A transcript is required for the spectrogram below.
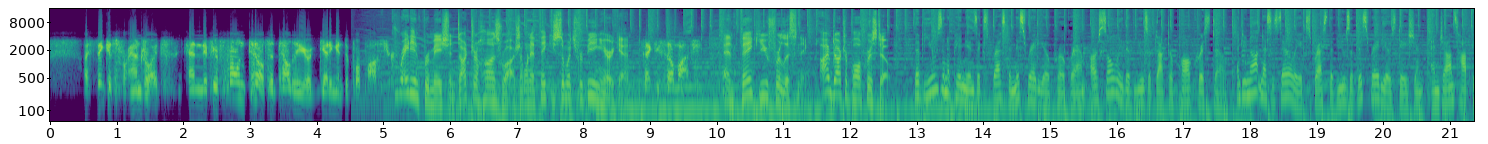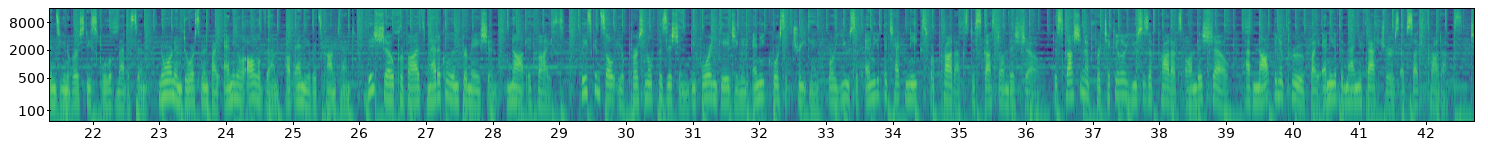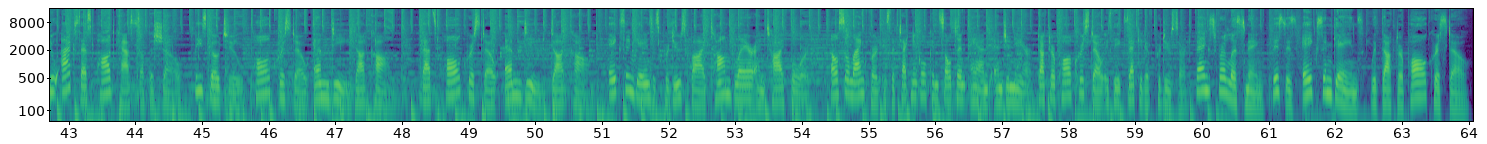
I think it's for Androids. And if your phone tilts, it tells you you're getting into poor posture. Great information. Dr. Hansraj, I want to thank you so much for being here again. Thank you so much. And thank you for listening. I'm Dr. Paul Christo. The views and opinions expressed in this radio program are solely the views of Dr. Paul Christo and do not necessarily express the views of this radio station and Johns Hopkins University School of Medicine, nor an endorsement by any or all of them of any of its content. This show provides medical information, not advice. Please consult your personal physician before engaging in any course of treatment or use of any of the techniques or products discussed on this show. Discussion of particular uses of products on this show have not been approved by any of the manufacturers of such products. To access podcasts of the show, please go to paulchristomd.com. That's paulchristomd.com. Aches and Gains is produced by Tom Blair and Ty Ford. Elsa Langford is the technical consultant and engineer. Dr. Paul Christo is the executive producer. Thanks for listening. This is Aches and Gains with Dr. Paul Christo.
